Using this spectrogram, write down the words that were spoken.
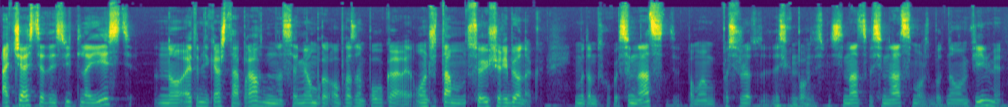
отчасти это действительно есть, но это, мне кажется, оправдано самим образом паука. Он же там все еще ребенок. Ему там сколько, 17, по-моему, по сюжету до сих пор, 17-18, может быть, в новом фильме.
